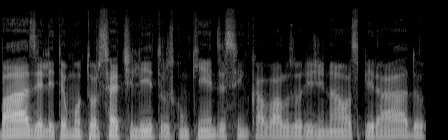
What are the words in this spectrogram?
base, ele tem um motor 7 litros com 505 cavalos original aspirado,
